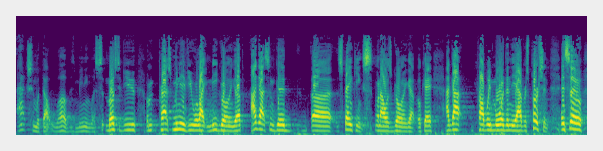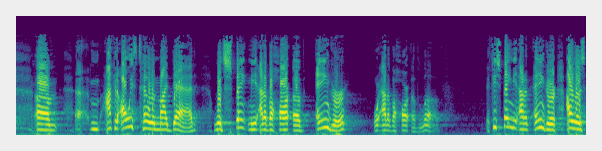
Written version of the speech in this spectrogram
Action without love is meaningless. Most of you, or perhaps many of you were like me growing up. I got some good uh, spankings when I was growing up, okay? I got probably more than the average person. And so, um, uh, I could always tell when my dad would spank me out of a heart of anger or out of a heart of love. If he spanked me out of anger, I was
